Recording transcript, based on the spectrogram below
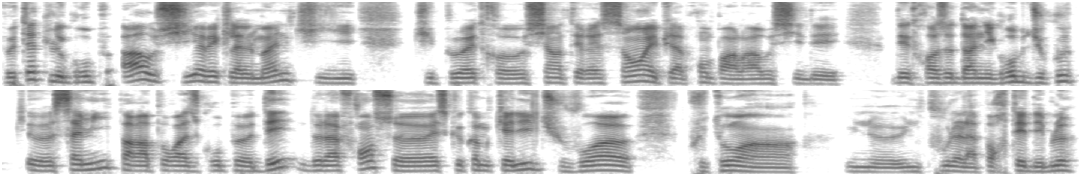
peut-être le groupe A aussi avec l'Allemagne qui, qui peut être aussi intéressant. Et puis après, on parlera aussi des, des trois autres derniers groupes. Du coup, Samy, par rapport à ce groupe D de la France, est-ce que comme Khalil, tu vois plutôt un, une poule à la portée des Bleus?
